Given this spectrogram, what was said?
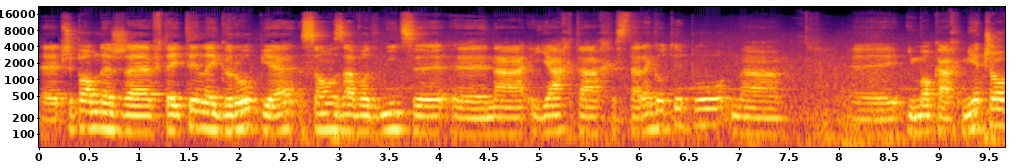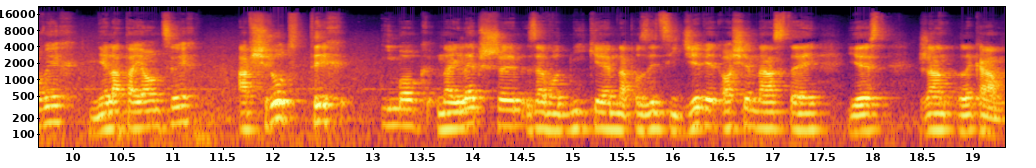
E, Przypomnę, że w tej tylnej grupie są zawodnicy na jachtach starego typu, na imokach mieczowych, nielatających, a wśród tych imok najlepszym zawodnikiem na pozycji 9 18 jest Jean Lecam,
